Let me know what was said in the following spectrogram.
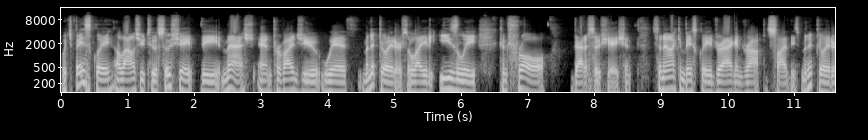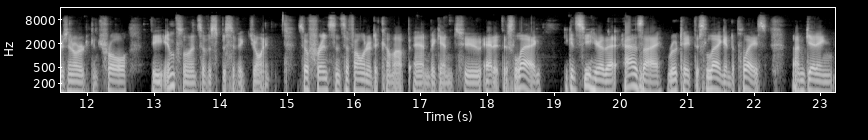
which basically allows you to associate the mesh and provides you with manipulators that allow you to easily control that association. So now I can basically drag and drop and slide these manipulators in order to control the influence of a specific joint. So for instance, if I wanted to come up and begin to edit this leg, you can see here that as I rotate this leg into place, I'm getting,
